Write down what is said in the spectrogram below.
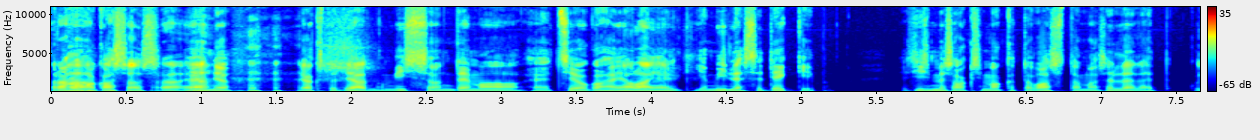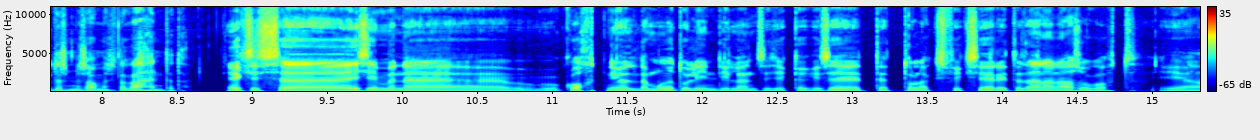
raha, raha kassas, onju, peaks ta teadma, mis on tema äh, CO2 jalajälg ja millest see tekib. ja siis me saaksime hakata vastama sellele, et kuidas me saame seda vähendada. ehk siis äh, esimene koht nii-öelda mõõdulindil on siis ikkagi see, et, et tuleks fikseerida tänane asukoht ja,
